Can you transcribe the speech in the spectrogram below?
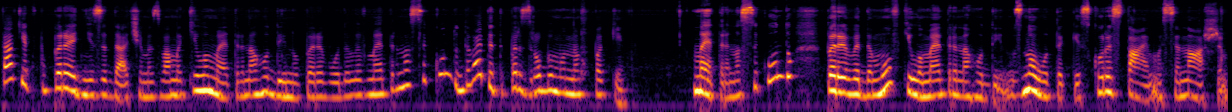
Так як в попередній задачі ми з вами кілометри на годину переводили в метри на секунду, давайте тепер зробимо навпаки. Метри на секунду переведемо в кілометри на годину. Знову таки скористаємося нашим,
